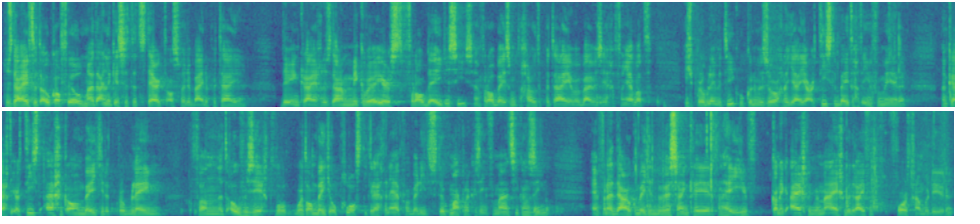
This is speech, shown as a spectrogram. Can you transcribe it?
Dus daar heeft het ook al veel. Maar uiteindelijk is het het sterkt als we de beide partijen erin krijgen. Dus daarom mikken we eerst vooral op de agencies en vooral bezig met de grote partijen waarbij we zeggen van ja, wat is je problematiek? Hoe kunnen we zorgen dat jij je artiesten beter gaat informeren? Dan krijgt die artiest eigenlijk al een beetje het probleem van het overzicht, wordt al een beetje opgelost. Die krijgt een app waarbij hij een stuk makkelijker zijn informatie kan zien. En vanuit daar ook een beetje het bewustzijn creëren van hé, hey, hier kan ik eigenlijk met mijn eigen bedrijf op voort gaan borduren.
